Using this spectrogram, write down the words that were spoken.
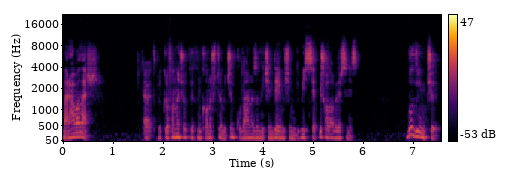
Merhabalar. Evet, mikrofona çok yakın konuştuğum için kulağınızın içindeymişim gibi hissetmiş olabilirsiniz. Bugünkü,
